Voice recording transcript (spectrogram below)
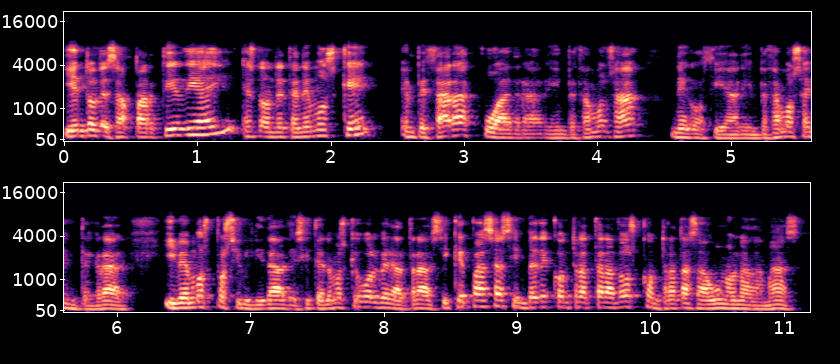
Y entonces a partir de ahí es donde tenemos que empezar a cuadrar y empezamos a negociar y empezamos a integrar y vemos posibilidades y tenemos que volver atrás. ¿Y qué pasa si en vez de contratar a dos contratas a uno nada más?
